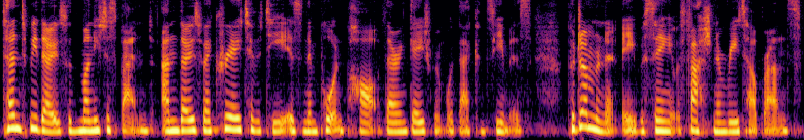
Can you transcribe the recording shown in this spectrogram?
tend to be those with money to spend and those where creativity is an important part of their engagement with their consumers. Predominantly, we're seeing it with fashion and retail brands.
